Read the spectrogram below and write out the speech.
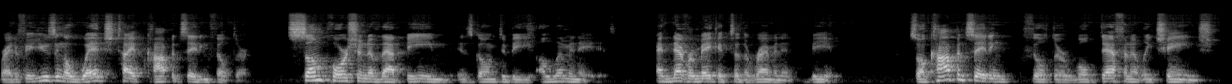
Right? If you're using a wedge type compensating filter, some portion of that beam is going to be eliminated and never make it to the remnant beam. So a compensating filter will definitely change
